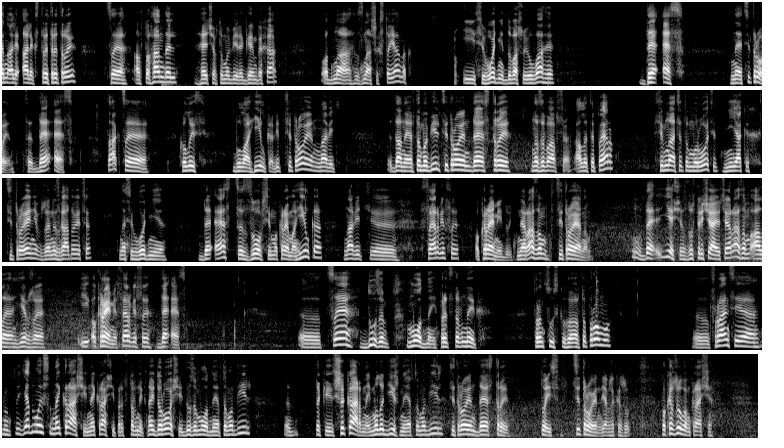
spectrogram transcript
каналі Alex 333. Це автогандель, геч автомобіля ГМБХ, одна з наших стоянок. І сьогодні до вашої уваги DS. Не Citroën, це DS. Так, це колись була гілка від Citroën, навіть даний автомобіль Citroën DS3 називався, але тепер 2017 році ніяких Citroenів вже не згадується. На сьогодні DS це зовсім окрема гілка, навіть е, сервіси окремі йдуть, не разом з Citroeном. Ну, де є ще зустрічаються разом, але є вже і окремі сервіси DS. Е, Це дуже модний представник французького автопрому. Е, Франція, ну, я думаю, що найкращий, найкращий представник, найдорожчий, дуже модний автомобіль. Е, Такий шикарний молодіжний автомобіль Citroën DS3. Тобто Citroën, я вже кажу. Покажу вам краще.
